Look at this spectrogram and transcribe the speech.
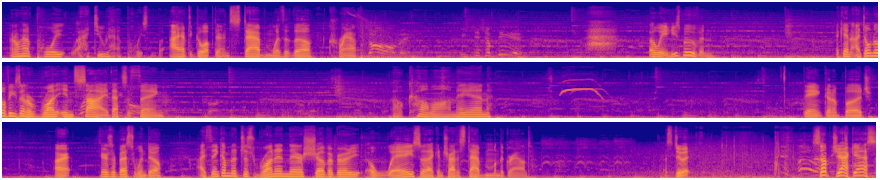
I don't have poison. I do have poison, but I have to go up there and stab him with it, though. Crap. Oh, wait, he's moving. Again, I don't know if he's going to run inside. That's the thing. Oh, come on, man. They ain't going to budge. Alright, here's our best window. I think I'm going to just run in there, shove everybody away so that I can try to stab them on the ground. Let's do it. Sup, jackass?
